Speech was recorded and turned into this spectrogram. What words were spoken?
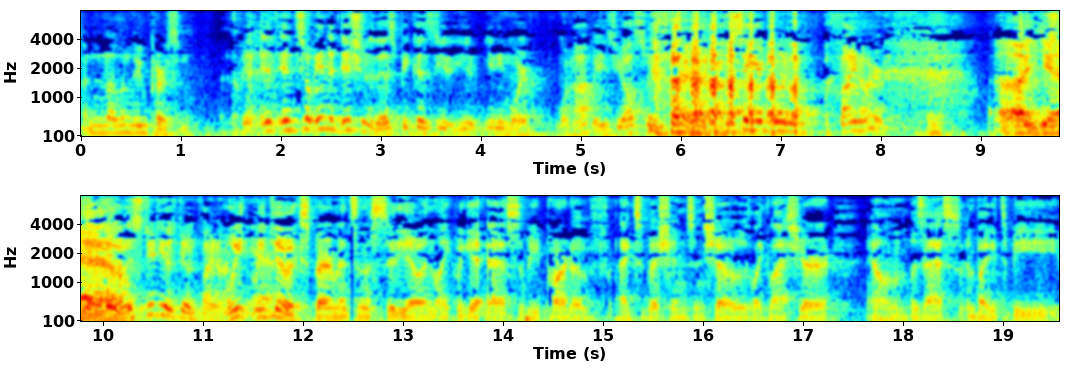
another new person. Yeah, and, and so in addition to this, because you, you, you need more more hobbies, you also you say you're doing fine art. Uh, The, yeah. studio, the studio's doing fine art. We we Yeah. do experiments in the studio, and like we get asked to be part of exhibitions and shows. Like last year, Allan was asked invited to be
